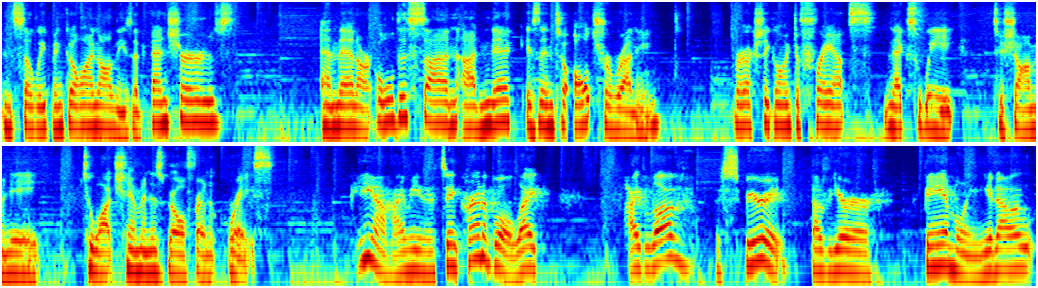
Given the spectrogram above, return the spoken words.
And so we've been going on these adventures. And then our oldest son, uh, Nick, is into ultra running. We're actually going to France next week to Chamonix to watch him and his girlfriend race. Yeah, I mean, it's incredible. Like, I love the spirit of your family, you know?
